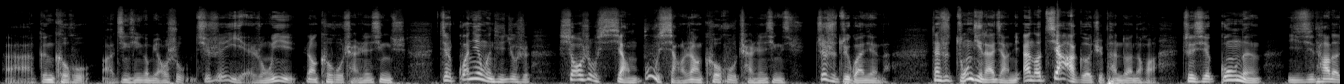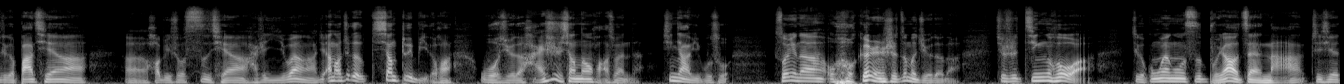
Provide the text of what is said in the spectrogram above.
啊，跟客户啊进行一个描述，其实也容易让客户产生兴趣。这关键问题就是销售想不想让客户产生兴趣，这是最关键的。但是总体来讲，你按照价格去判断的话，这些功能以及它的这个八千啊呃，好比说四千啊，还是一万啊，就按照这个相对比的话，我觉得还是相当划算的，性价比不错。所以呢，我个人是这么觉得的，就是今后啊，这个公关公司不要再拿这些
